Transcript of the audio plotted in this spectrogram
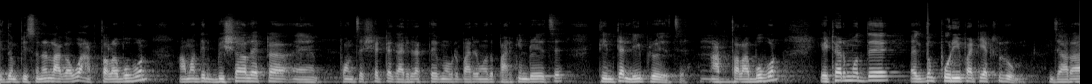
একদম পিছনে লাগাবো আটতলা ভবন। আমাদের বিশাল একটা পঞ্চাশ ষাটটা গাড়ি রাখতে আমাদের বাড়ির মধ্যে পার্কিং রয়েছে তিনটা লিফট রয়েছে আটতলা ভবন। এটার মধ্যে একদম পরিপাটি একটা রুম যারা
